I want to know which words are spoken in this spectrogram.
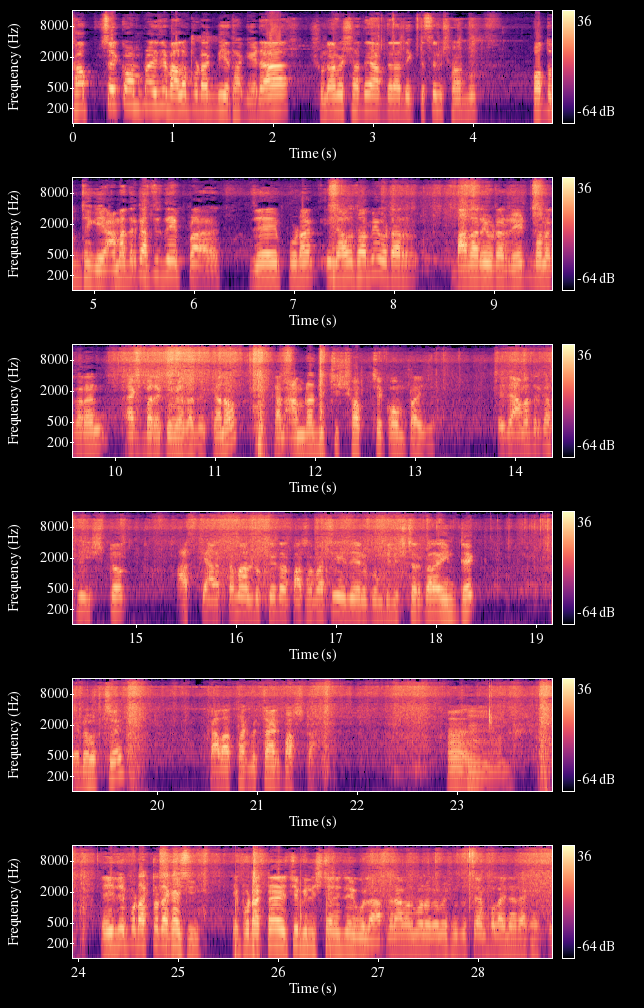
সবচেয়ে কম প্রাইসে ভালো প্রোডাক্ট দিয়ে থাকে। এটা সুনামের সাথে আপনারা দেখতেছেন সর্ব প্রথম থেকে। আমাদের কাছে যে যে প্রোডাক্ট ইন হাউস হবে ওটার বাজারে ওটার রেট মনে করেন একবারে কমে যাবে। কেন? কারণ আমরা দিচ্ছি সবচেয়ে কম প্রাইসে এই যে আমাদের কাছে স্টক আজকে আরেকটা মাল ঢুকছে এটার পাশাপাশি এই যে এরকম বিলিস্টার করা ইনটেক এটা হচ্ছে কালার থাকবে চার পাঁচটা। হ্যাঁ? এই যে প্রোডাক্টটা দেখাইছি এই প্রোডাক্টটা হচ্ছে বিলিস্টার যে এগুলো। আপনারা আমার মনে করবেন শুধু স্যাম্পল আইনা দেখাইছি।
